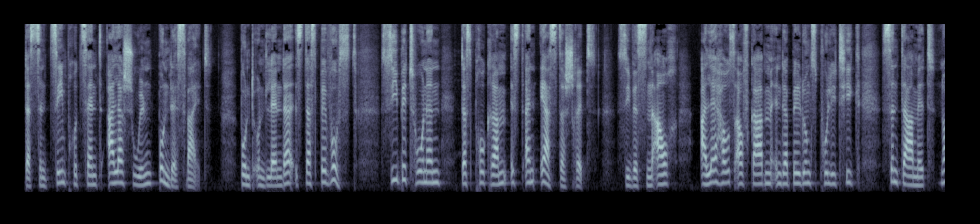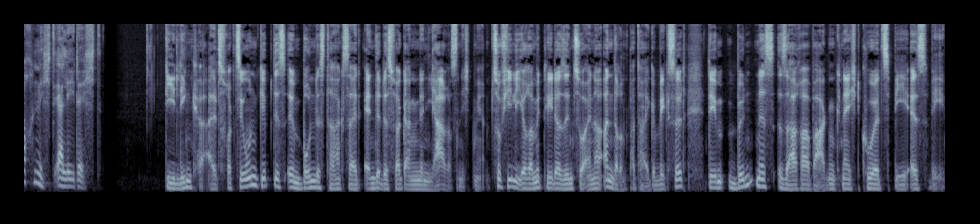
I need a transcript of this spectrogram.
Das sind 10 Prozent aller Schulen bundesweit. Bund und Länder ist das bewusst. Sie betonen, das Programm ist ein erster Schritt. Sie wissen auch, alle Hausaufgaben in der Bildungspolitik sind damit noch nicht erledigt. Die Linke als Fraktion gibt es im Bundestag seit Ende des vergangenen Jahres nicht mehr. Zu viele ihrer Mitglieder sind zu einer anderen Partei gewechselt, dem Bündnis Sarah Wagenknecht kurz BSW.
